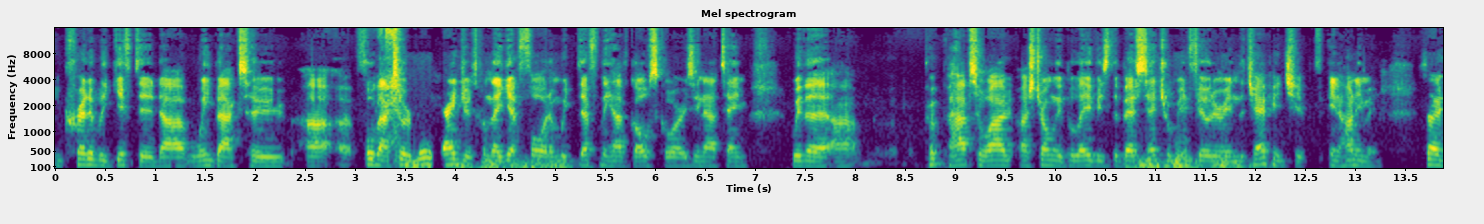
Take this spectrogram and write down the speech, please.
incredibly gifted uh, wingbacks who uh, fullbacks who are really dangerous when they get forward, and we definitely have goal scorers in our team with a uh, perhaps who I, I, strongly believe is the best central midfielder in the championship in Honeyman. So,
